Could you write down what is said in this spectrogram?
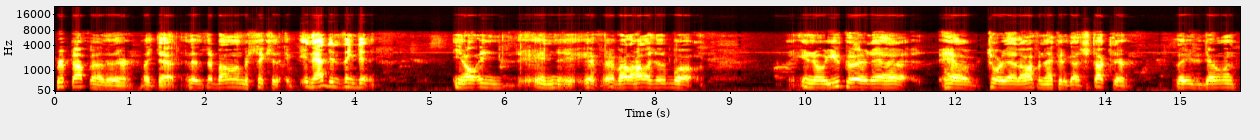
Ripped off out of there like that. That's the bottle number six. And that didn't think that, you know, and, and if, if Valhalla said, well, you know, you could, uh, have tore that off and that could have got stuck there. Ladies and gentlemen,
